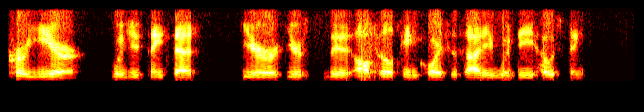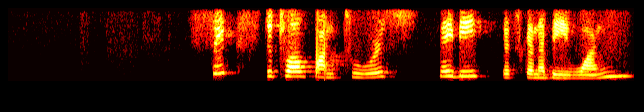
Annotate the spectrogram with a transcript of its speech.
per year would you think that your your the All Philippine Koi Society would be hosting? six to twelve pond tours maybe that's gonna be one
